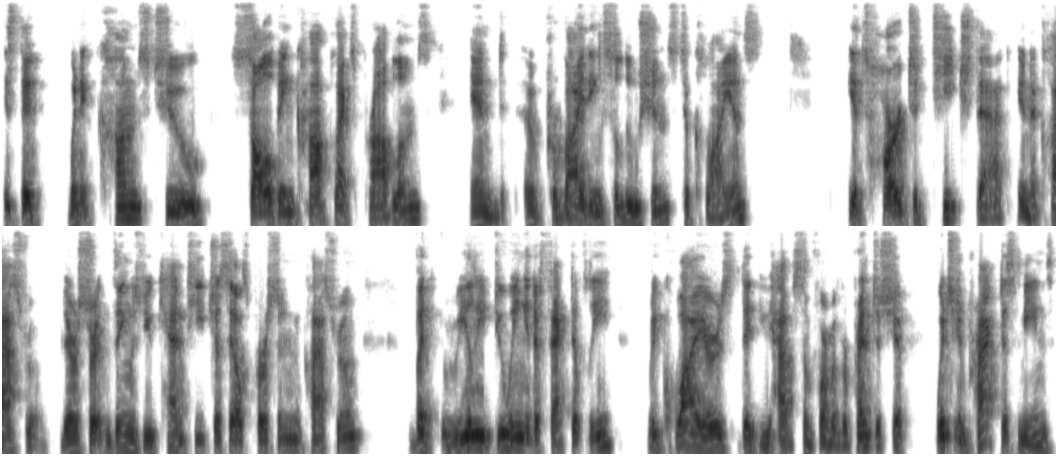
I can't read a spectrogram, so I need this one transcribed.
is that when it comes to solving complex problems and uh, providing solutions to clients, it's hard to teach that in a classroom. There are certain things you can teach a salesperson in a classroom, but really doing it effectively requires that you have some form of apprenticeship, which in practice means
